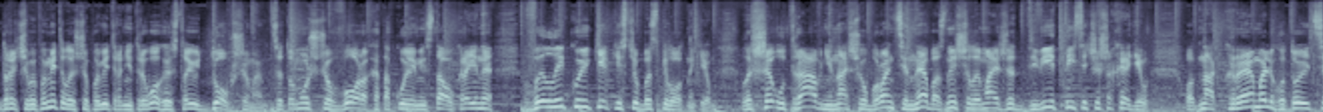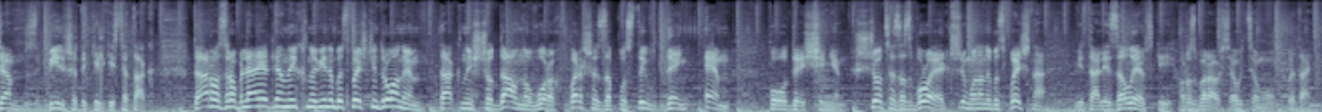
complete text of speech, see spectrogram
До речі, ви помітили, що повітряні тривоги стають довшими. Це тому, що ворог атакує міста України великою кількістю безпілотників. Лише у травні наші оборонці неба знищили майже дві тисячі шахедів. Однак Кремль готується збільшити кількість атак та розробляє для них нові небезпечні дрони. Так нещодавно ворог вперше запустив день М по Одещині. Що це за зброя? Чим вона небезпечна? Віталій Залевський розбирався у цьому питанні.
